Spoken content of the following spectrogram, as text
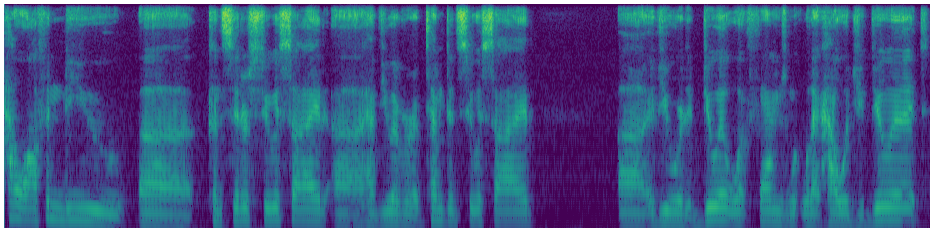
how often do you uh, consider suicide? Uh, have you ever attempted suicide? Uh, if you were to do it, what forms? Like, how would you do it?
